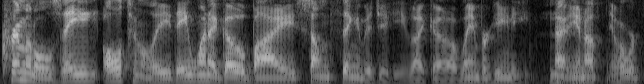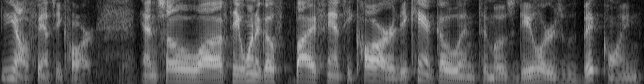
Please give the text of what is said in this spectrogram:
criminals they ultimately they want to go buy some thingamajiggy like a Lamborghini, mm-hmm. uh, you mm-hmm. know, or you know, a fancy car. Yeah. And so uh, if they want to go buy a fancy car, they can't go into most dealers with Bitcoin.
